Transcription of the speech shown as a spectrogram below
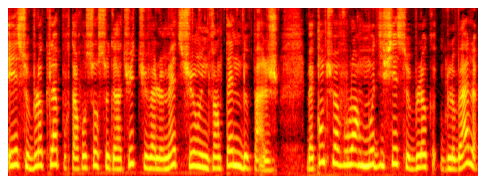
et ce bloc là pour ta ressource gratuite tu vas le mettre sur une vingtaine de pages. Ben, quand tu vas vouloir modifier ce bloc global,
